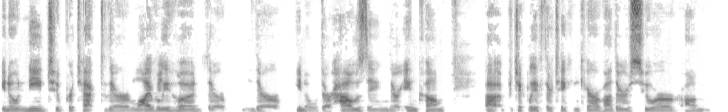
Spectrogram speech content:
you know, need to protect their livelihood, their their you know their housing, their income, uh, particularly if they're taking care of others who are um,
